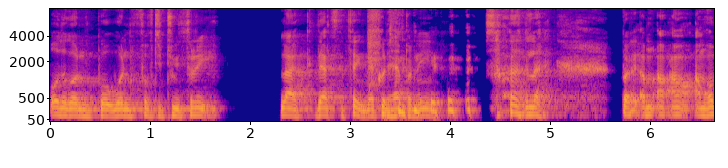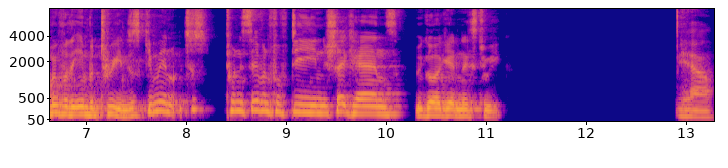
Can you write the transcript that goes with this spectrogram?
or they're going to win 52-3. Like that's the thing that could happen. so, like, but I'm, I'm, I'm hoping for the in between. Just give me just 27-15, shake hands. We go again next week. Yeah.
